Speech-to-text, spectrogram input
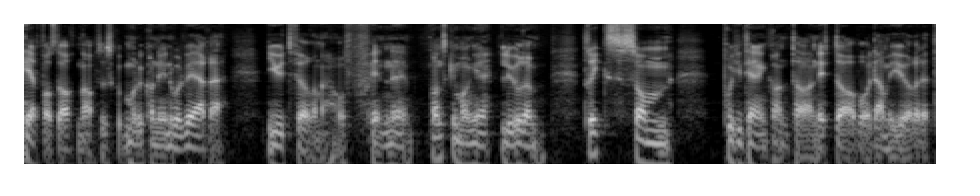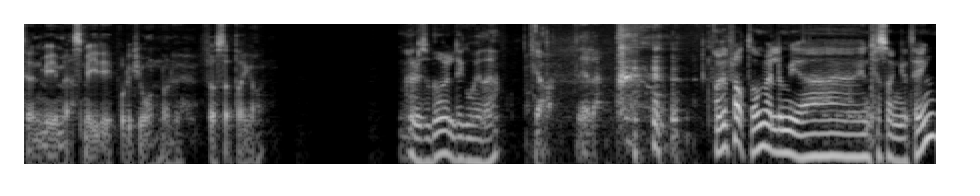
helt fra starten av. Så må du kan involvere de utførende og finne ganske mange lure triks som prosjektering kan ta nytte av, og dermed gjøre det til en mye mer smidig produksjon når du først setter i gang. Høres ut som en veldig god idé. Ja, det er det. Nå har vi pratet om veldig mye interessante ting.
